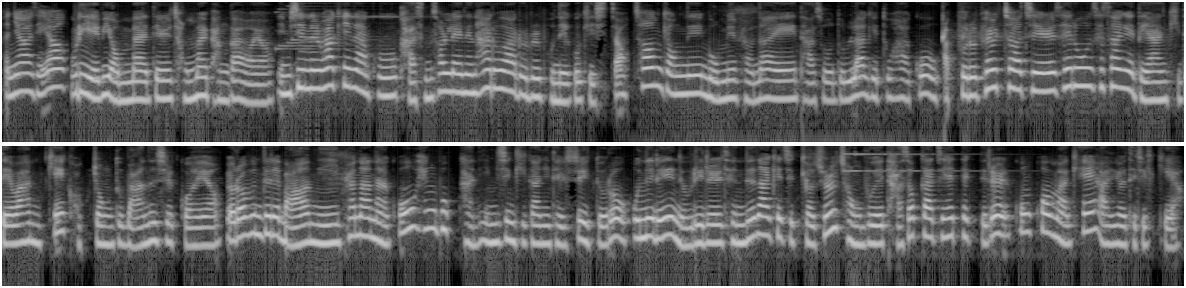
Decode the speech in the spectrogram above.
안녕하세요. 우리 예비 엄마들 정말 반가워요. 임신을 확인하고 가슴 설레는 하루하루를 보내고 계시죠? 처음 겪는 몸의 변화에 다소 놀라기도 하고 앞으로 펼쳐질 새로운 세상에 대한 기대와 함께 걱정도 많으실 거예요. 여러분들의 마음이 편안하고 행복한 임신 기간이 될 수 있도록 오늘은 우리를 든든하게 지켜줄 정부의 다섯 가지 혜택들을 꼼꼼하게 알려드릴게요.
